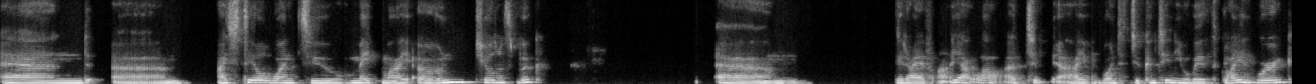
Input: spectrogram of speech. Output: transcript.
and um, I still want to make my own children's book. Um, did I have? Uh, yeah, well, uh, to, I wanted to continue with client work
